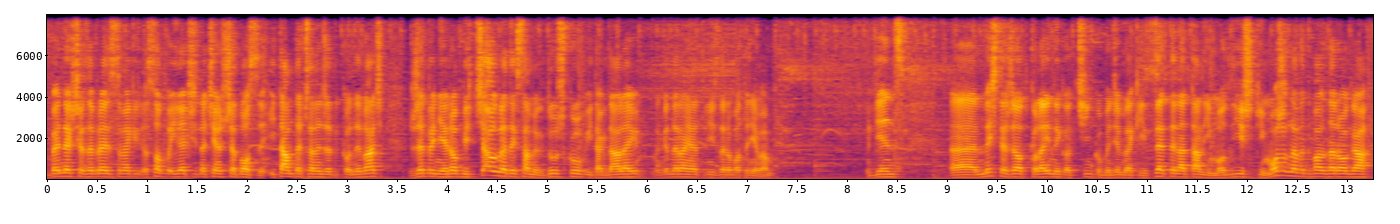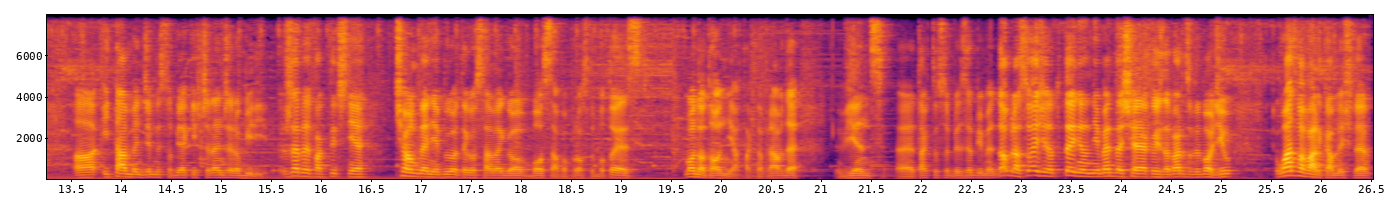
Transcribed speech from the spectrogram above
Będę chciał zebrać ze sobą jakieś osoby i lecieć na cięższe bossy i tamte challenge wykonywać, żeby nie robić ciągle tych samych duszków i tak dalej. Generalnie to nic do roboty nie mam. Więc E, myślę, że od kolejnych odcinków będziemy jakieś zety latali, modliszki, może nawet Waldaroga e, i tam będziemy sobie jakieś challenge robili, żeby faktycznie ciągle nie było tego samego bossa po prostu, bo to jest monotonia tak naprawdę, więc e, tak to sobie zrobimy. Dobra, słuchajcie, no tutaj no, nie będę się jakoś za bardzo wywodził. Łatwa walka myślę.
